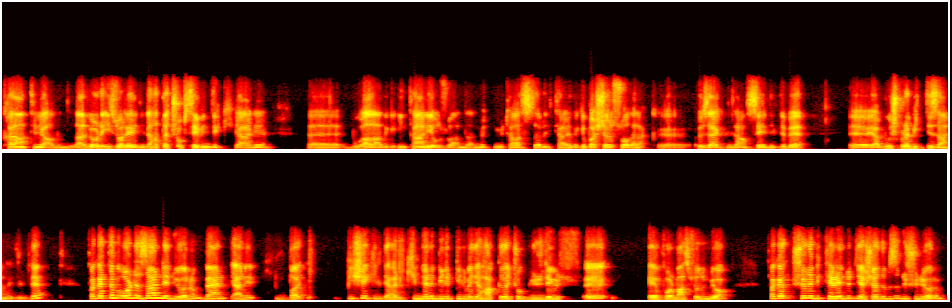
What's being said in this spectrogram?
karantinaya alındılar ve orada izole edildi. Hatta çok sevindik yani e, bu alandaki intihaniye uzmanlarının mü mütehassısların İtalya'daki başarısı olarak e, özellikle lanse edildi ve e, yani bu iş burada bitti zannedildi. Fakat tabii orada zannediyorum ben yani bir şekilde hani kimlerin bilip bilmediği hakkında çok yüzde yüz e, enformasyonum yok. Fakat şöyle bir tereddüt yaşadığımızı düşünüyorum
